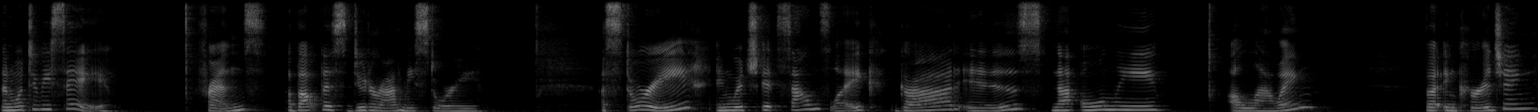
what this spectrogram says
Then what do we say, friends, about this Deuteronomy story a story in which it sounds like God is not only allowing, but encouraging,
